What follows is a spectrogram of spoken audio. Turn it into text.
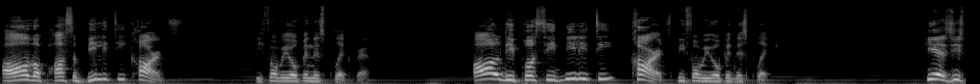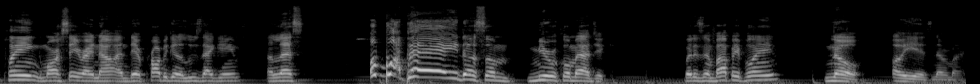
all the possibility cards before we open this plick, bro. All the possibility cards before we open this plick. PSG's playing Marseille right now, and they're probably gonna lose that game unless Mbappe does some miracle magic. But is Mbappe playing? No. Oh, he is. Never mind.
